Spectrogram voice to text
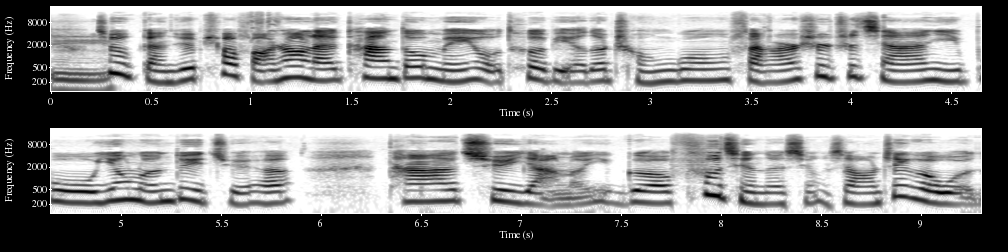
嗯，就感觉票房上来看都没有特别的成功，反而是之前一部《英伦对决》，他去演了一个父亲的形象，这个我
